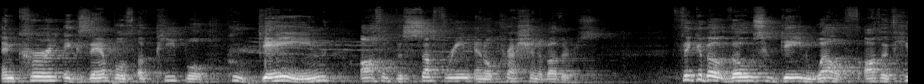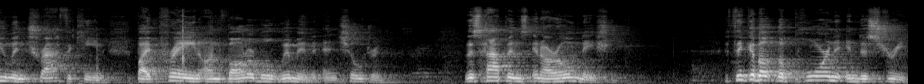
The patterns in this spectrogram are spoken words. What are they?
and current examples of people who gain off of the suffering and oppression of others. Think about those who gain wealth off of human trafficking by preying on vulnerable women and children. This happens in our own nation. Think about the porn industry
